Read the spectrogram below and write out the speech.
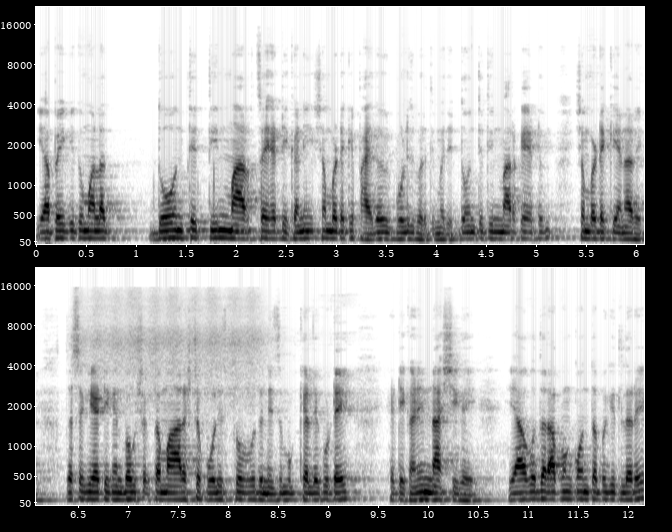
यापैकी तुम्हाला दोन ते तीन मार्कचा या ठिकाणी शंभर टक्के फायदा होईल पोलीस भरतीमध्ये. दोन ते तीन मार्क यातून शंभर टक्के येणार आहे. जसं की या ठिकाणी बघू शकता महाराष्ट्र पोलीस प्रबोधनेचं मुख्यालय कुठे आहे? या ठिकाणी नाशिक आहे. या अगोदर आपण कोणतं बघितलं रे?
